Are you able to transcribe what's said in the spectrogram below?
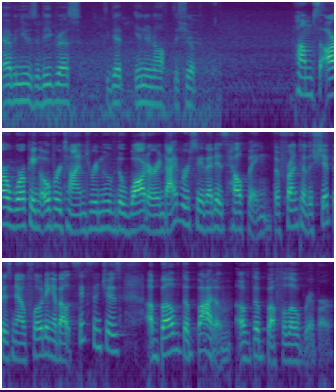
avenues of egress to get in and off the ship. Pumps are working overtime to remove the water, and divers say that is helping. The front of the ship is now floating about six inches above the bottom of the Buffalo River.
